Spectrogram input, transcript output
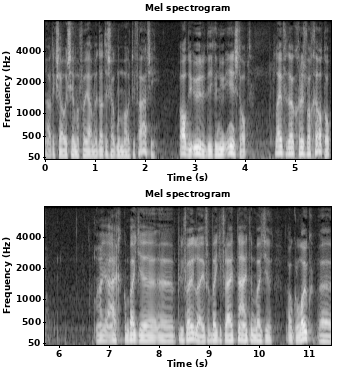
had ik zoiets zeg maar van, ja, maar dat is ook mijn motivatie. Al die uren die ik er nu instopt, levert ook gerust wel geld op. Maar je eigenlijk een beetje eh, privéleven, een beetje vrije tijd, een beetje ook leuk eh,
